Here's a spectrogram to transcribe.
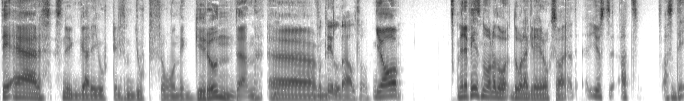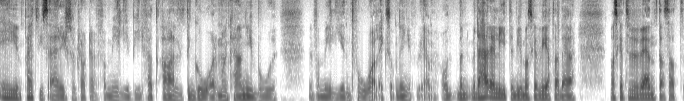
Det är snyggare gjort, det är liksom gjort från grunden. Få Ehm, till det alltså. Ja, men det finns några då, dåliga grejer också. Just att Alltså det är ju, på ett vis är det såklart en familjebil för att allt går. Man kan ju bo en familj i en tvåa, liksom. det är inget problem. Och, men, men det här är en liten bil, man ska veta det. Man ska inte förvänta sig att,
